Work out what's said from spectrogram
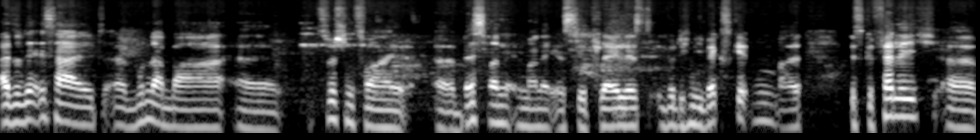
Also der ist halt äh, wunderbar äh, zwischen zwei äh, besseren in meiner ESC-Playlist. Würde ich nie wegskippen, weil ist gefällig, äh,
